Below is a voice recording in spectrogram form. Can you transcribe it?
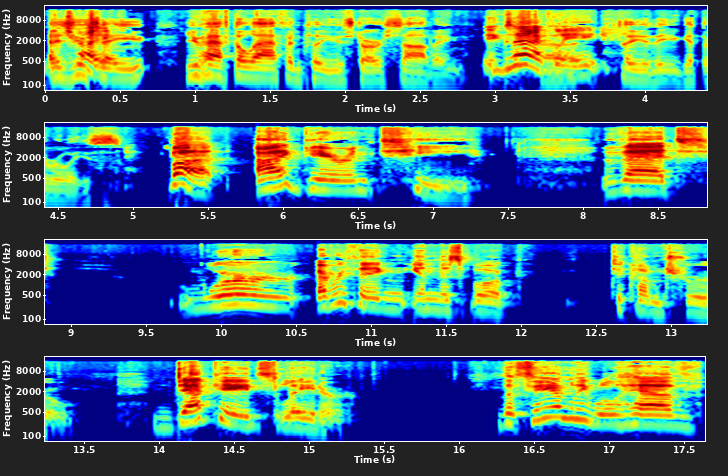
as you right. say, you, you have to laugh until you start sobbing, uh, exactly. so you, that you get the release. But I guarantee that were everything in this book to come true, decades later, the family will have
